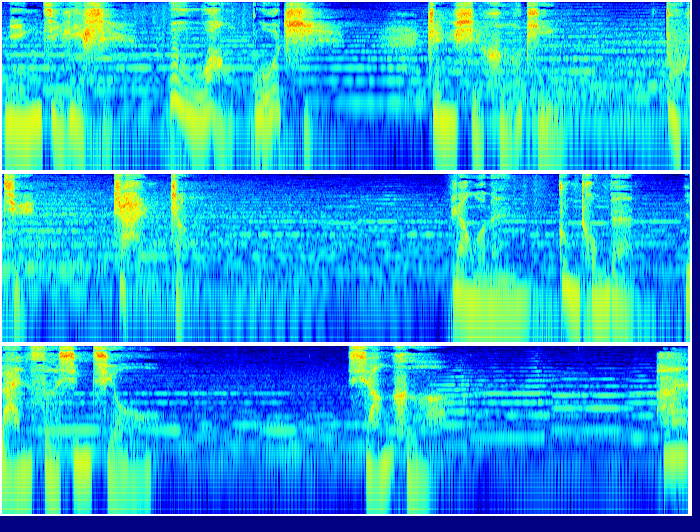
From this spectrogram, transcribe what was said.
铭记历史，勿忘国耻，珍视和平，杜绝战争。让我们。共同的蓝色星球，祥和安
